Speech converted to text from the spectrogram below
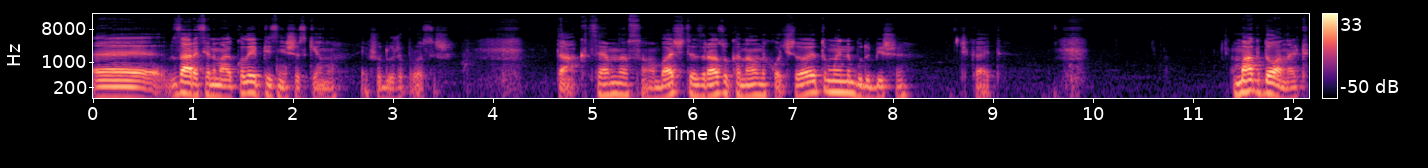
Е, зараз я не маю, коли пізніше скину, якщо дуже просиш. Так, це в нас. Бачите, зразу канал не хоче. Я тому і не буду більше. Чекайте. Макдональд.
